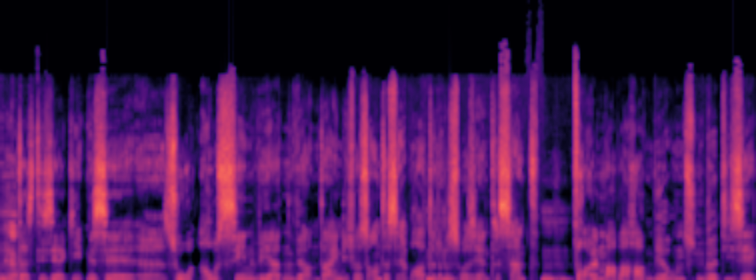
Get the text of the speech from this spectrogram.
ja. dass diese Ergebnisse äh, so aussehen werden. Wir hatten da eigentlich was anderes erwartet, aber es war sehr interessant. Vor allem aber haben wir uns über diese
